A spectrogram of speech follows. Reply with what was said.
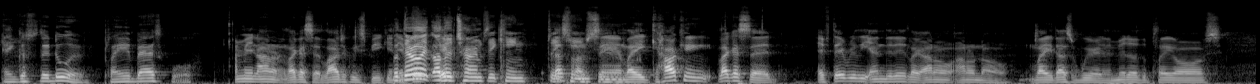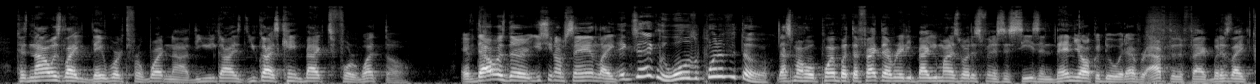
and guess what they're doing? Playing basketball. I mean, I don't know. Like I said, logically speaking, But there are they- like other if- terms they came. They that's what I'm to. saying. Like, how can like I said, if they really ended it, like I don't, I don't know. Like that's weird in the middle of the playoffs. Because now it's like they worked for what now? Do you guys, you guys came back for what though? If that was their, you see what I'm saying? Like Exactly. What was the point of it though? that's my whole point. But the fact that already back, you might as well just finish the season. Then y'all could do whatever after the fact. But it's like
